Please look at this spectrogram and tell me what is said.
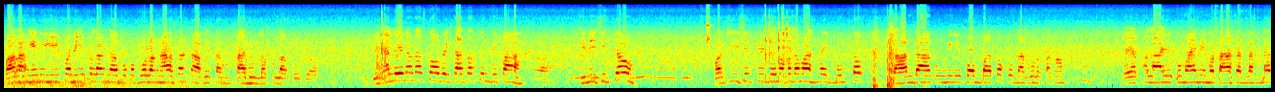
Parang hinihipan-hipan lang, nabuka-buka lang hasan, kako'y taruntanong lapu-lapo ko. Ang linaw ng tubig, tatatun di pa. Sinisid ko. Pag sisid ko, doon ako naman may buntot. Dahan-dahan kong hinipo ang bato ko, nagulat ako. Kaya palayo kumain eh, mataas ang lagnat.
